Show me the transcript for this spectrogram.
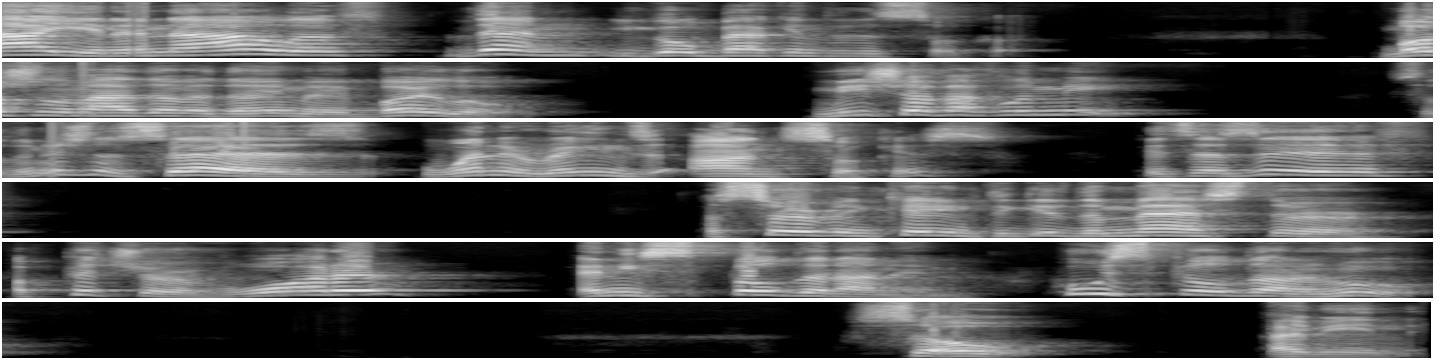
Ayin and Aleph, then you go back into the sukkah. So the Mishnah says, when it rains on sukkahs, it's as if a servant came to give the master a pitcher of water and he spilled it on him. Who spilled on who? So, I mean,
